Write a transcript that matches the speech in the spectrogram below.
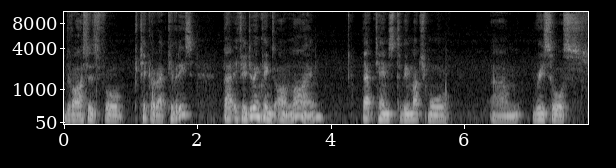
devices for particular activities. But if you're doing things online, that tends to be much more um, resource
